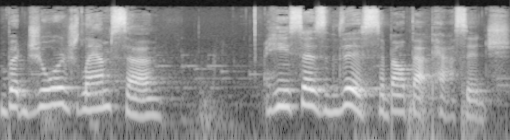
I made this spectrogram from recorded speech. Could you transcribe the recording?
But George Lamsa, he says this about that passage.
